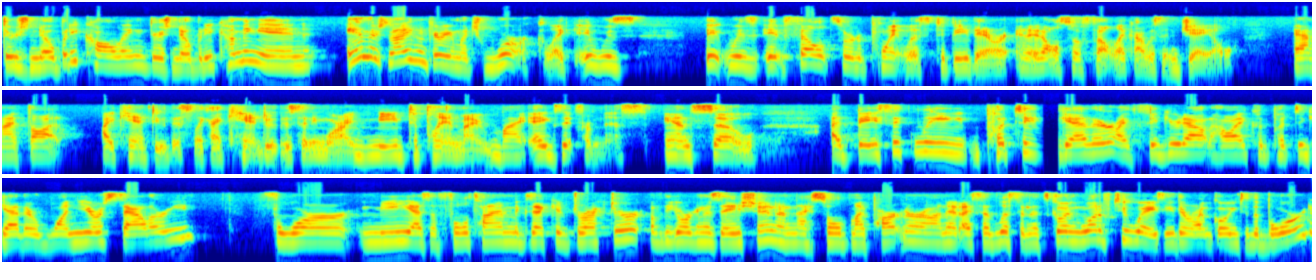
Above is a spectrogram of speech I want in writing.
There's nobody calling, there's nobody coming in, and there's not even very much work. Like it was it was it felt sort of pointless to be there and it also felt like I was in jail. And I thought I can't do this. Like I can't do this anymore. I need to plan my my exit from this. And so I basically put together, I figured out how I could put together one year salary for me as a full-time executive director of the organization and I sold my partner on it. I said, "Listen, it's going one of two ways. Either I'm going to the board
